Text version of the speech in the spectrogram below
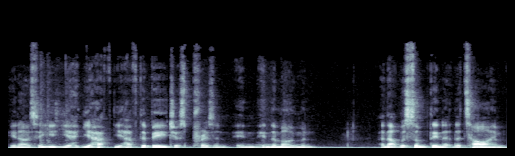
You know, so you, you you have you have to be just present in in the moment, and that was something at the time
